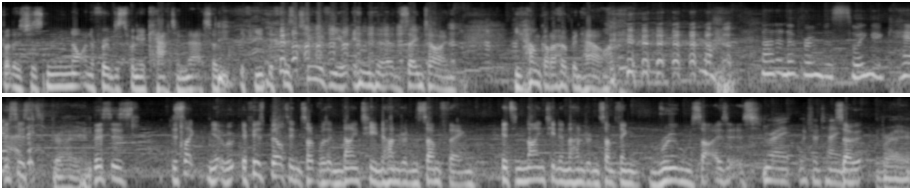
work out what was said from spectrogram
but there's just not enough room to swing a cat in there. So if, you, if there's two of you in there at the same time, you haven't got a hope in hell. not enough room to swing a cat. This is brilliant. this is it's like you know, if it's built in sort of was it 1900 and something, it's 19 and 100 and something room sizes. right, which are tiny. So Right.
